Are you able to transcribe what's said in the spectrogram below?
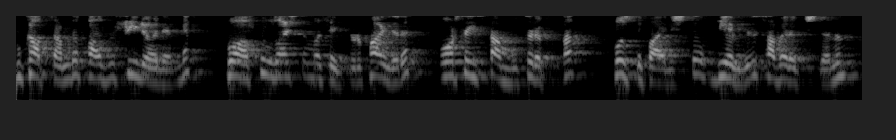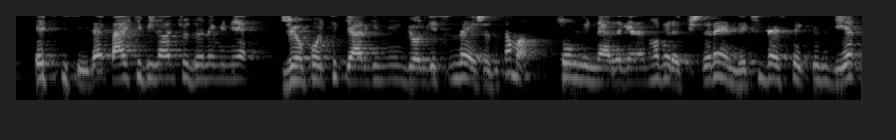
bu kapsamda fazlasıyla önemli. Bu hafta ulaştırma sektörü payları Borsa İstanbul tarafından pozitif ayrıştı diyebiliriz haber akışlarının etkisiyle. Belki bilanço dönemini jeopolitik gerginliğin gölgesinde yaşadık ama son günlerde gelen haber akışları endeksi destekledi diye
